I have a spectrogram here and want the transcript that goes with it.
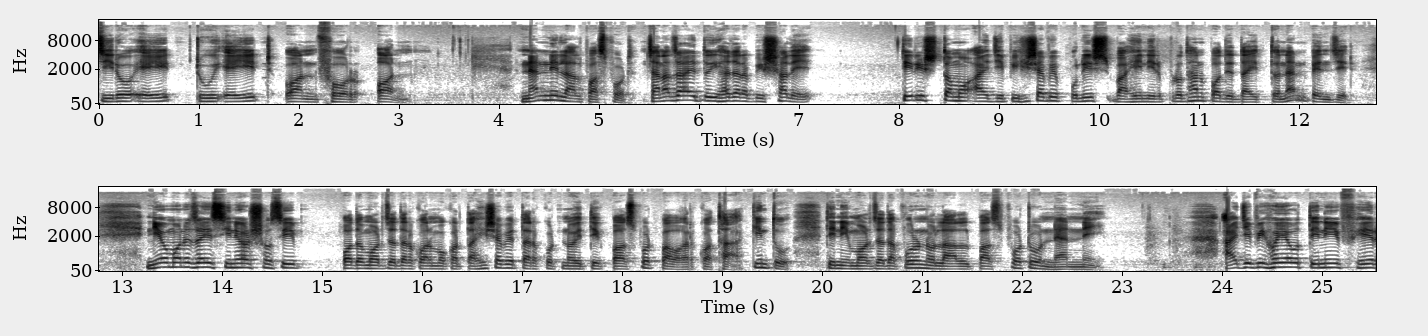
zero eight two eight one four one. নেননি লাল পাসপোর্ট। জানা যায় দুই হাজার বিশ সালে তিরিশতম আইজিপি হিসাবে পুলিশ বাহিনীর প্রধান পদের দায়িত্ব নেন বেনজির। নিয়ম অনুযায়ী সিনিয়র সচিব পদমর্যাদার কর্মকর্তা হিসাবে তার কূটনৈতিক পাসপোর্ট পাওয়ার কথা, কিন্তু তিনি মর্যাদাপূর্ণ লাল পাসপোর্টও নেননি। আইজিপি হয়েও তিনি ফের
